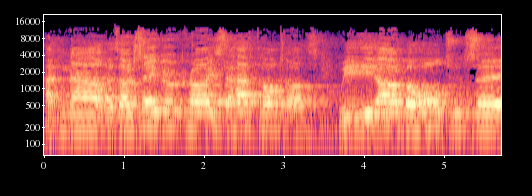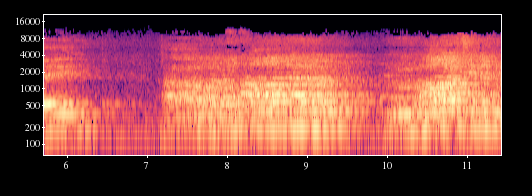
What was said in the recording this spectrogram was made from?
And now, as our Savior Christ hath taught us, we are bold to say, Our Father, who art in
